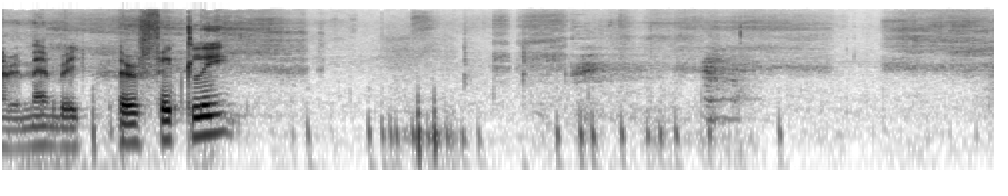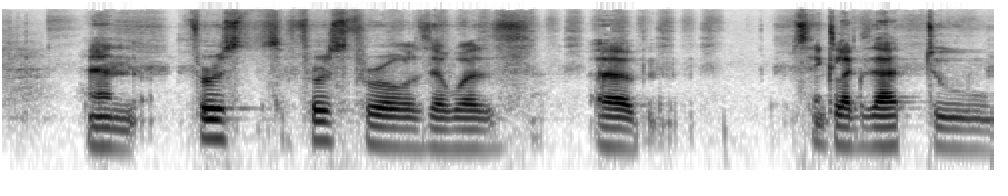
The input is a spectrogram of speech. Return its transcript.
I remember it perfectly. And first first floor there was um, thing like that to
